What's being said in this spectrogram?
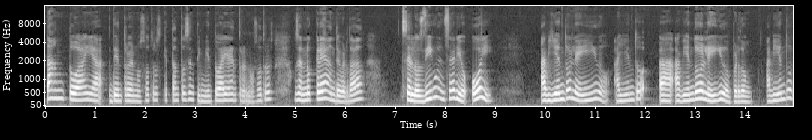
tanto haya dentro de nosotros, qué tanto sentimiento haya dentro de nosotros, o sea, no crean de verdad, se los digo en serio, hoy, habiendo leído, habiendo, ah, habiendo leído, perdón, habiendo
